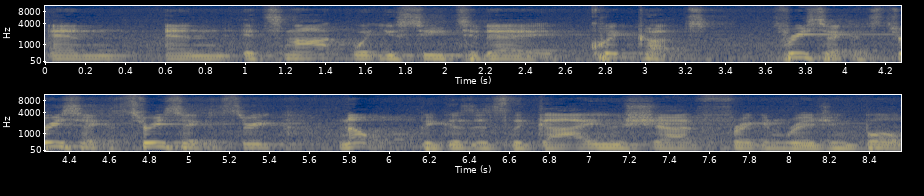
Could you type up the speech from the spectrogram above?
and and it's not what you see today. Quick cuts, three seconds, three seconds, three seconds, three. No, because it's the guy who shot friggin' Raging Bull.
